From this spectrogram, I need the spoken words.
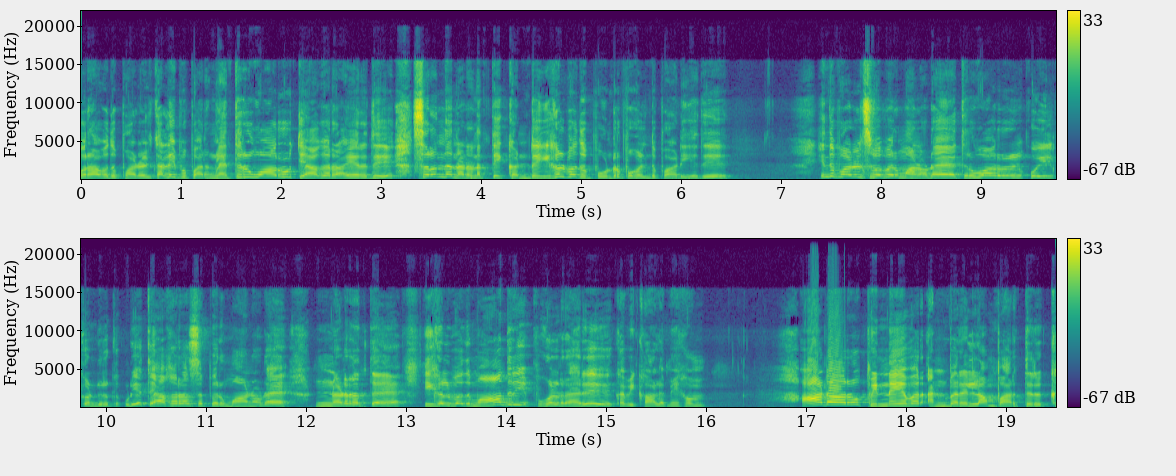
ஓராவது பாடல். தலைப்பு பாருங்களேன். திருவாரூர் தியாகராயரது சிறந்த நடனத்தை கண்டு இகழ்வது போன்று புகழ்ந்து பாடியது. இந்த பாடல் சிவபெருமானோட திருவாரூரில் கோயில் கொண்டிருக்கக்கூடிய தியாகராச பெருமானோட நடனத்தை இகழ்வது மாதிரி புகழ்றாரு கவி காலமேகம். ஆடாரோ பின்னையவர் அன்பரெல்லாம் பார்த்திருக்க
